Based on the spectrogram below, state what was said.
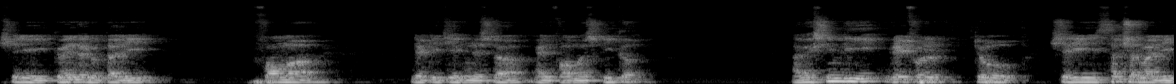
Shri Kavindra Gupta ji former deputy chief minister and former speaker I am extremely grateful to Shri सन Sharma ji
